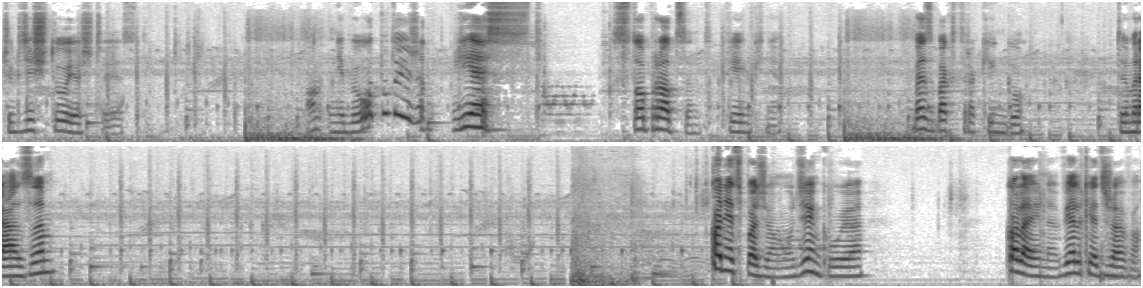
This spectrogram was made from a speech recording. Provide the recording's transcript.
Czy gdzieś tu jeszcze jest? On, nie było tutaj żadnego... Jest! 100%. Pięknie. Bez backtrackingu. Tym razem Koniec poziomu, dziękuję. Kolejne, wielkie drzewa.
